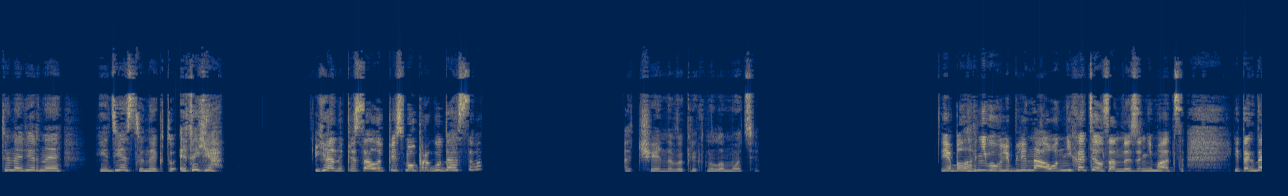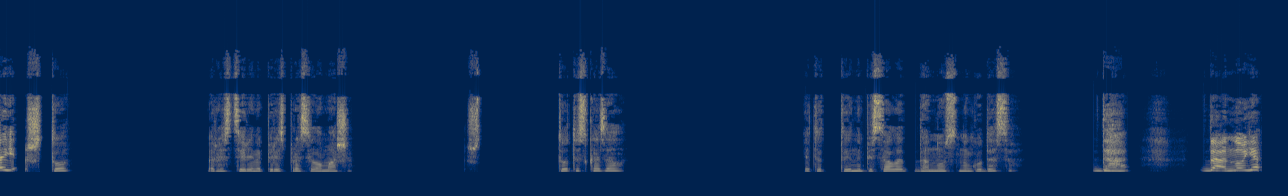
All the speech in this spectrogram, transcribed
Ты, наверное, единственная, кто...» «Это я! Я написала письмо про Гудасова!» Отчаянно выкрикнула Моти. Я была в него влюблена, а он не хотел со мной заниматься. И тогда я... Что? Растерянно переспросила Маша. Что ты сказала? Это ты написала донос на Гудасова? Да, да, но я...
